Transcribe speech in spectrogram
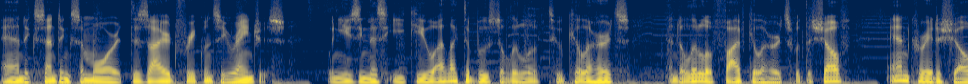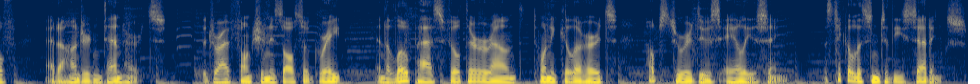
and accenting some more desired frequency ranges. When using this EQ, I like to boost a little of 2 kHz and a little of 5 kHz with the shelf and create a shelf at 110 Hz. The drive function is also great, and a low-pass filter around 20 kHz helps to reduce aliasing. Let's take a listen to these settings.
